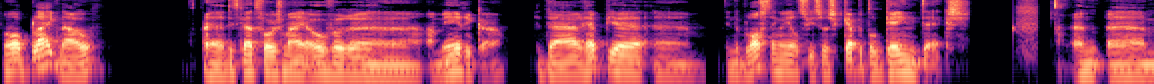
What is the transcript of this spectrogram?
Maar wat blijkt nou? Eh, dit gaat volgens mij over Amerika. Daar heb je eh, in de belastingwereld zoiets als capital gain tax. En ehm,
